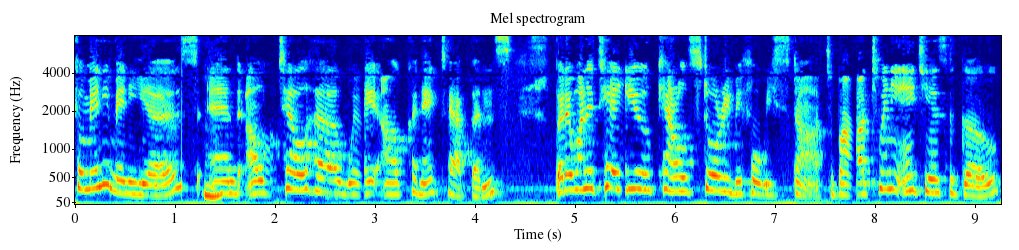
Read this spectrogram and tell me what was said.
for many, many years, mm-hmm. and I'll tell her where our connect happens. But I want to tell you Carol's story before we start. About 28 years ago,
